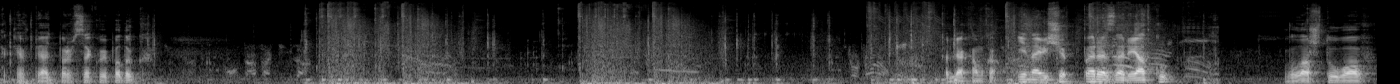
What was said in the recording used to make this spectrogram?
Так, F5 про всяк випадок. Каляхамка. І навіщо перезарядку влаштував.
